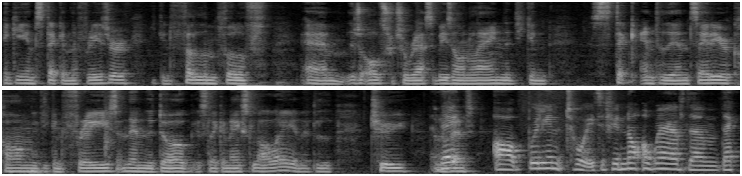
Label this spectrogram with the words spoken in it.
again stick in the freezer. You can fill them full of. Um, there's all sorts of recipes online that you can stick into the inside of your Kong that you can freeze, and then the dog is like a nice lolly and it'll chew. And They event- are brilliant toys. If you're not aware of them, they're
